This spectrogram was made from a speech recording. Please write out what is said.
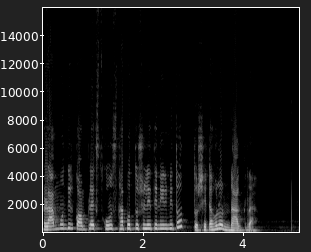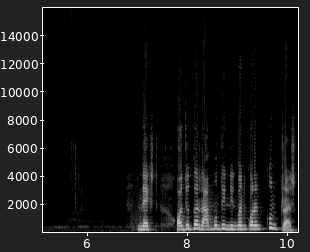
রাম মন্দির কমপ্লেক্স কোন স্থাপত্যশৈলীতে নির্মিত? তো সেটা হলো নাগরা। নেক্সট অযোধ্যার রাম মন্দির নির্মাণ করেন কোন ট্রাস্ট?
